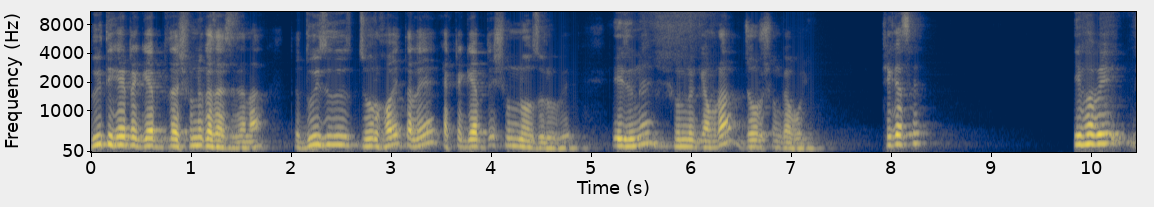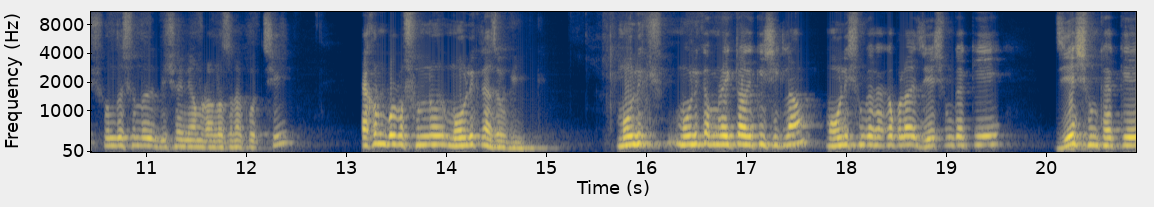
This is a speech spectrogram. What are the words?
দুই থেকে একটা গ্যাপ দিয়ে শূন্য কাছে আসছে না। তো দুই যদি জোর হয়, তাহলে একটা গ্যাপ দিয়ে শূন্য জোর হবে। এই জন্য শূন্যকে আমরা জোর সংখ্যা বলি। ঠিক আছে? এভাবে সুন্দর সুন্দর বিষয় নিয়ে আমরা আলোচনা করছি। এখন বলব শূন্য মৌলিক না যৌগিক। মৌলিক মৌলিক আমরা একটু আগে কি শিখলাম? মৌলিক সংখ্যা কাকে বলা হয়? যে সংখ্যাকে যে সংখ্যাকে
